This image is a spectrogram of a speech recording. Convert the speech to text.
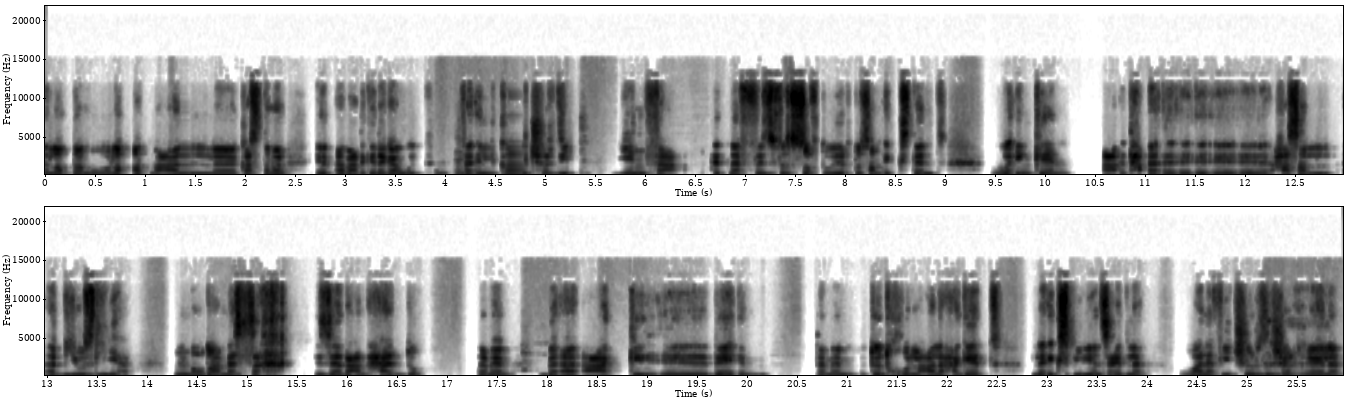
لضم ولقط مع ال customer يبقى بعد كده good. فال culture دي ينفع تتنفذ في ال software to some extent وإن كان حصل abuse ليها. الموضوع مسخ زاد عن حده. تمام؟ بقى عك دائم. تمام؟ تدخل على حاجات لا experience عدلة ولا features شغالة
